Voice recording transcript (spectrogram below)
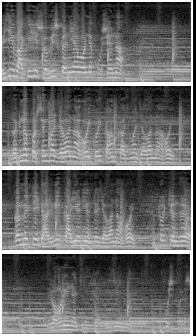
બીજી બાકીની છવ્વીસ કન્યાઓને પૂછે ના લગ્ન પ્રસંગમાં જવાના હોય, કોઈ કામકાજમાં જવાના હોય ગમે તે ધાર્મિક કાર્યની અંદર જવાના હોય તો ચંદ્ર રોહિણીને જ લઈ જાય બીજીને પુષ્પરસ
